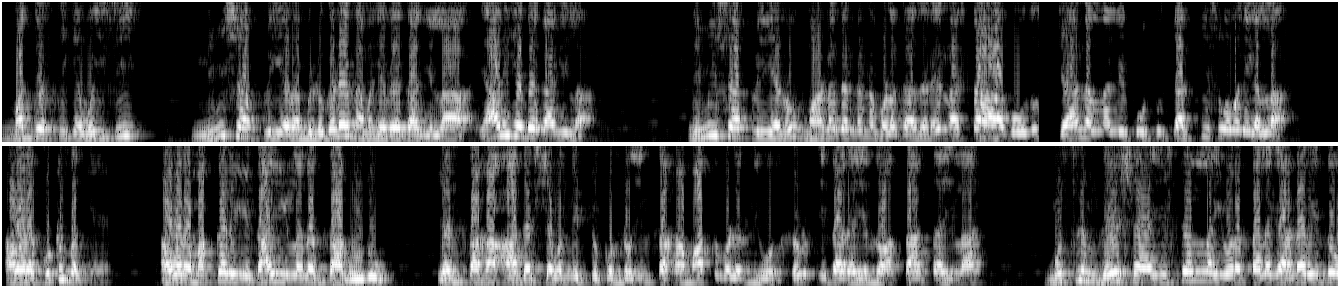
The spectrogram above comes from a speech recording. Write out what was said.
ಮಧ್ಯಸ್ಥಿಕೆ ವಹಿಸಿ ನಿಮಿಷ ಪ್ರಿಯರ ಬಿಡುಗಡೆ ನಮಗೆ ಬೇಕಾಗಿಲ್ಲ. ಯಾರಿಗೆ ಬೇಕಾಗಿಲ್ಲ? ನಿಮಿಷ ಪ್ರಿಯರು ಮರಣದಂಡನೆಗೊಳಗಾದರೆ ನಷ್ಟ ಆಗುವುದು ಚಾನೆಲ್ನಲ್ಲಿ ಕೂತು ಚರ್ಚಿಸುವವರಿಗಲ್ಲ. ಅವರ ಕುಟುಂಬಕ್ಕೆ, ಅವರ ಮಕ್ಕಳಿಗೆ ತಾಯಿ ಇಲ್ಲದಂತಾಗುವುದು. ಎಂತಹ ಆದರ್ಶವನ್ನಿಟ್ಟುಕೊಂಡು ಇಂತಹ ಮಾತುಗಳನ್ನು ಇವರು ಹೇಳುತ್ತಿದ್ದಾರೆ ಎಂದು ಅರ್ಥ ಆಗ್ತಾ ಇಲ್ಲ. ಮುಸ್ಲಿಂ ದೇಶ ಇಷ್ಟೆಲ್ಲ ಇವರ ತಲೆಗೆ ಅಡರಿದ್ದು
